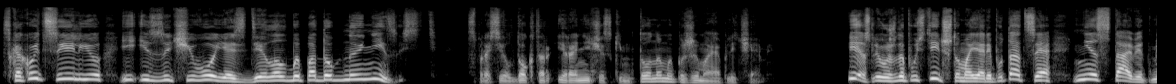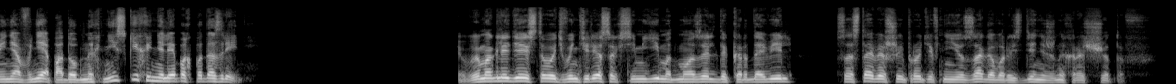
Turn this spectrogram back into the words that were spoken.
с какой целью и из-за чего я сделал бы подобную низость? спросил доктор ироническим тоном и пожимая плечами. Если уж допустить, что моя репутация не ставит меня вне подобных низких и нелепых подозрений. Вы могли действовать в интересах семьи мадемуазель де Кардавиль, составившей против нее заговор из денежных расчетов.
